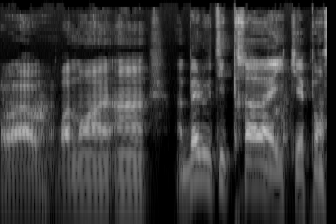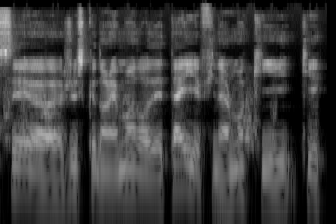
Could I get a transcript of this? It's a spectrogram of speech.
Wow, vraiment un, un, bel outil de travail qui est pensé euh, jusque dans les moindres détails et finalement qui, qui est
